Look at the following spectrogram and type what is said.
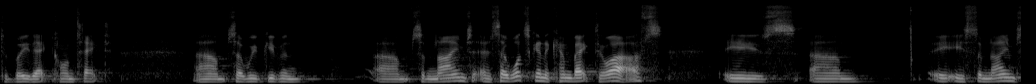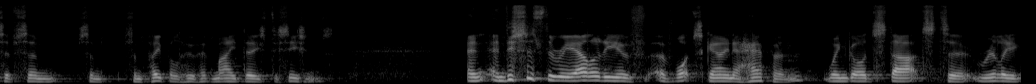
to be that contact. Um, so we've given um, some names, and so what's going to come back to us is um, is some names of some some some people who have made these decisions. And, and this is the reality of, of what's going to happen when God starts to really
